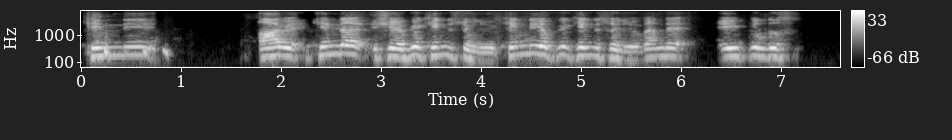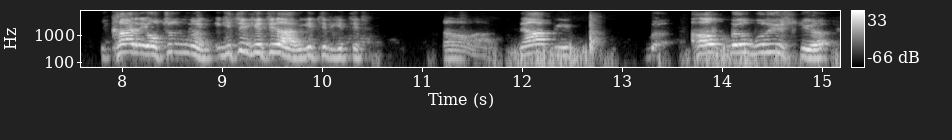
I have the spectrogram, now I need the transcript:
kendi abi kendi şey yapıyor kendi söylüyor. Kendi yapıyor kendi söylüyor. Ben de Eyüp Yıldız Icardi 30 milyon getir getir abi getir getir. Tamam abi. Ne yapayım? Halk bunu istiyor.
